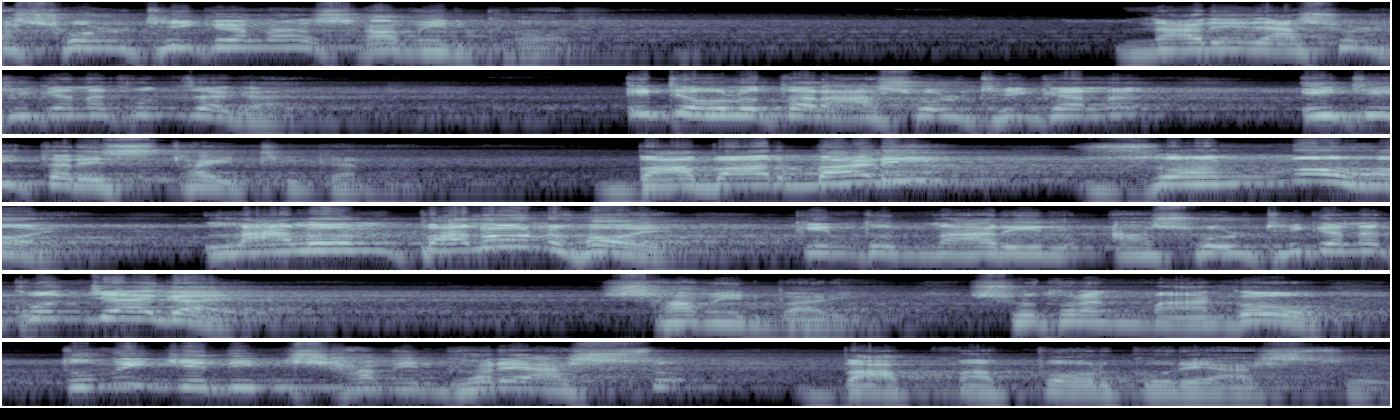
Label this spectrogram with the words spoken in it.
আসল ঠিকানা স্বামীর ঘর। নারীর আসল ঠিকানা কোন জায়গা? এটা হলো তার আসল ঠিকানা, এটাই তার স্থায়ী ঠিকানা। বাবার বাড়ি জন্ম হয়, লালন পালন হয়, কিন্তু নারীর আসল ঠিকানা কোন জায়গায়? স্বামীর বাড়ি। সুতরাং মাগো তুমি যেদিন স্বামীর ঘরে আসছো, বাপ মা পর করে আসছো।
